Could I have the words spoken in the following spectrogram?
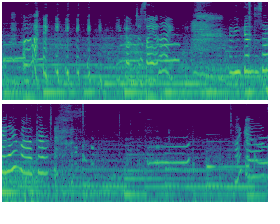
you come to say hello? Have you come to say hello, Martha? Hi, girls.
